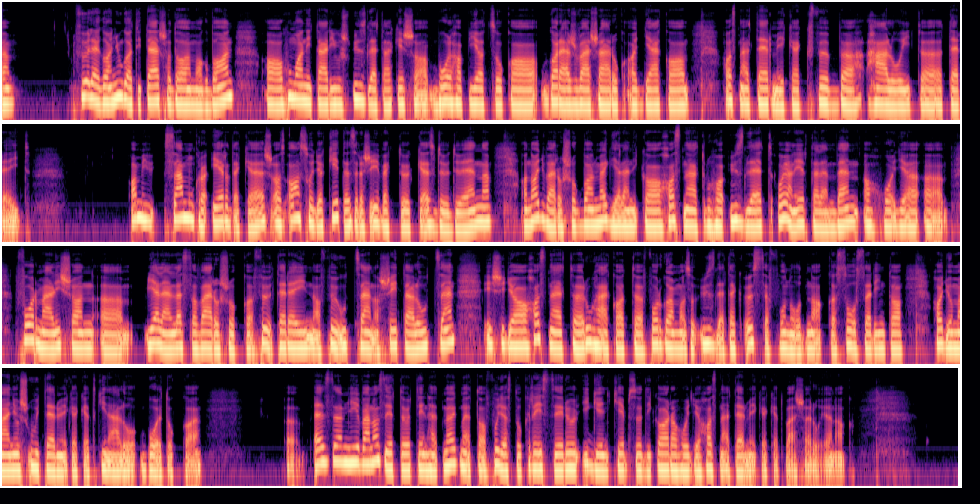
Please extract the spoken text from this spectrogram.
főleg a nyugati társadalmakban a humanitárius üzletek és a bolhapiacok, a garázsvásárok adják a használt termékek főbb hálóit, tereit. Ami számunkra érdekes, az az, hogy a 2000-es évektől kezdődően a nagyvárosokban megjelenik a használt ruha üzlet olyan értelemben, ahogy formálisan jelen lesz a városok a fő terein, a fő utcán, a sétáló utcán, és így a használt ruhákat forgalmazó üzletek összefonódnak szó szerint a hagyományos új termékeket kínáló boltokkal. Ez nyilván azért történhet meg, mert a fogyasztók részéről igény képződik arra, hogy használt termékeket vásároljanak.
